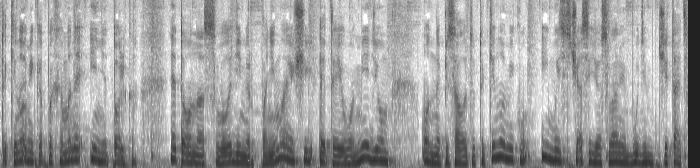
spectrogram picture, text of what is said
Токеномика PHMN и не только. Это у нас Владимир Понимающий, это его медиум – он написал эту токеномику, и мы сейчас ее с вами будем читать.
